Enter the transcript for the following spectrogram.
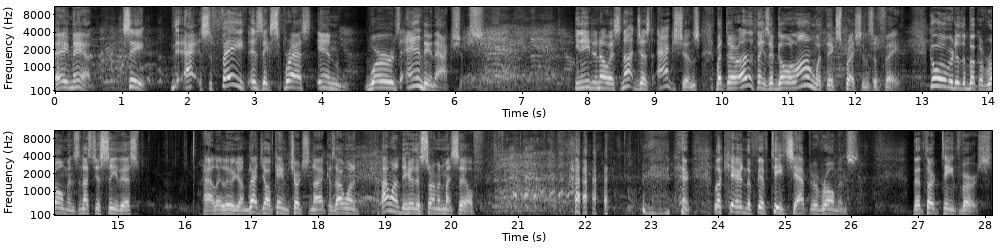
Amen. See, faith is expressed in words and in actions. You need to know it's not just actions, but there are other things that go along with the expressions of faith. Go over to the book of Romans and let's just see this. Hallelujah. I'm glad y'all came to church tonight because I wanted, I wanted to hear this sermon myself. Look here in the 15th chapter of Romans, the 13th verse.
